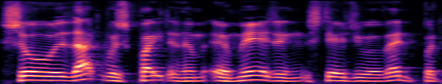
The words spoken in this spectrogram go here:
So that was quite an amazing stage of event. But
